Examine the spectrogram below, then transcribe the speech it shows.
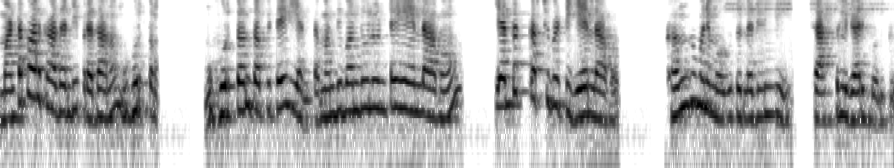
మంటపాలు కాదండి ప్రధానం ముహూర్తం. ముహూర్తం తప్పితే ఎంతమంది బంధువులు ఉంటే ఏం లాభం? ఎంత ఖర్చు పెట్టి ఏం లాభం? కంగుమని మోగుతున్నది శాస్త్రులు గారి గొంతు.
